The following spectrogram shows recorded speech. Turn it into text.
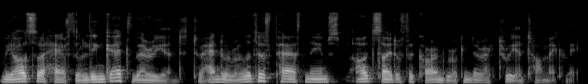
we also have the linkat variant to handle relative path names outside of the current working directory atomically.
